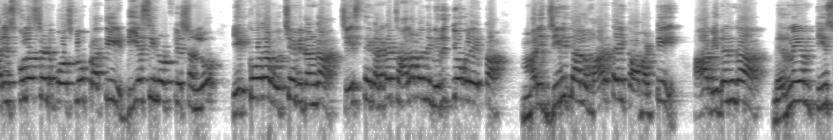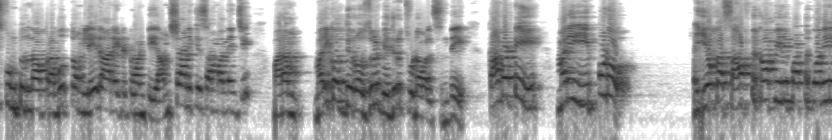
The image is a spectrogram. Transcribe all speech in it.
మరి స్కూల్ అసిస్టెంట్ పోస్టులు ప్రతి డిఎస్సి నోటిఫికేషన్లో ఎక్కువగా వచ్చే విధంగా చేస్తే గనక చాలా మంది నిరుద్యోగుల యొక్క మరి జీవితాలు మారతాయి కాబట్టి ఆ విధంగా నిర్ణయం తీసుకుంటుందా ప్రభుత్వం లేదా అనేటటువంటి అంశానికి సంబంధించి మనం మరికొద్ది రోజులు ఎదురు చూడవలసింది. కాబట్టి మరి ఇప్పుడు ఈ యొక్క సాఫ్ట్ కాపీని పట్టుకొని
